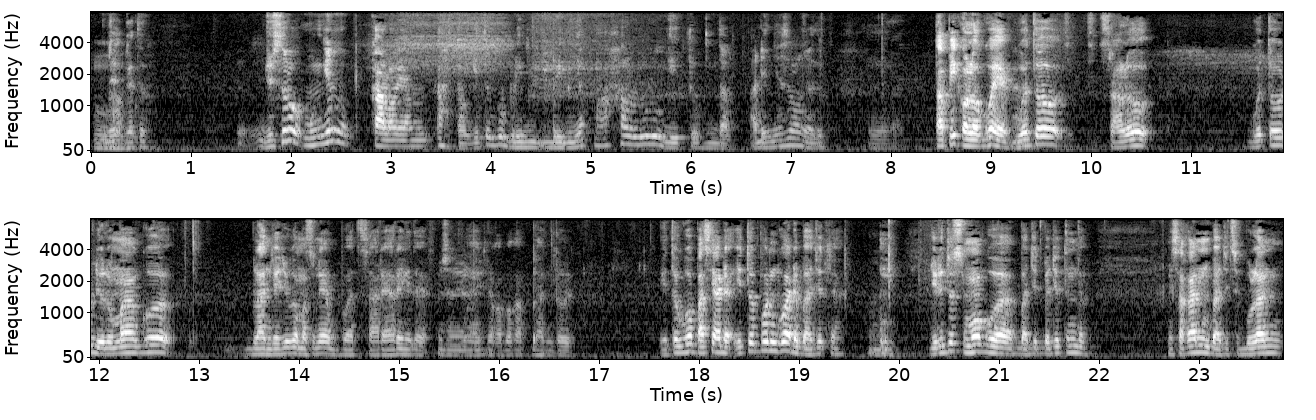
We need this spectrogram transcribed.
Hmm. Kaget tuh. justru mungkin kalau yang ah tau gitu gue beli beli minyak mahal dulu gitu bentar ada yang nyesel nggak tuh Enggak. Tapi kalau gue ya, gue tuh selalu gue tuh di rumah gue belanja juga maksudnya buat sehari-hari gitu ya. Misalnya. Nah, nyokap bokap bantu. Itu gue pasti ada, itu pun gue ada budgetnya. Jadi tuh semua gue budget-budgetin tuh. Misalkan budget sebulan,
